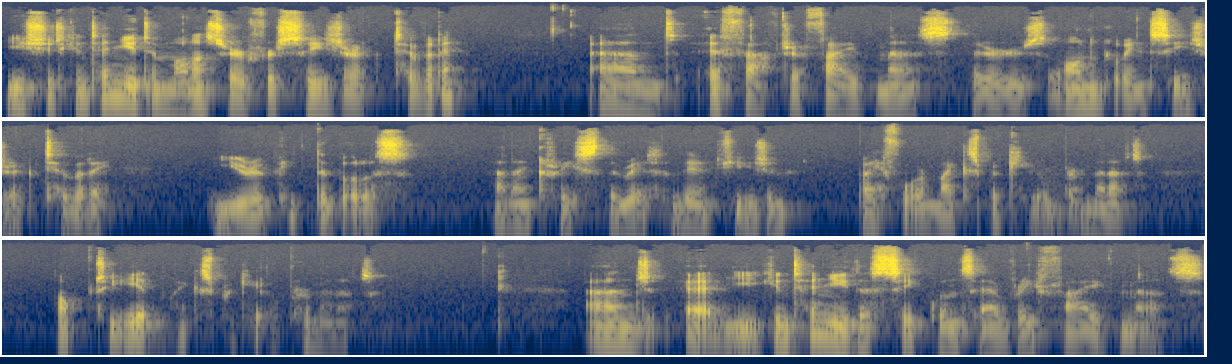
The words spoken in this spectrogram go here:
You should continue to monitor for seizure activity, and if after 5 minutes there's ongoing seizure activity, you repeat the bolus and increase the rate of the infusion by 4 mics per kilo per minute up to 8 mics per kilo per minute. And uh, you continue this sequence every 5 minutes.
